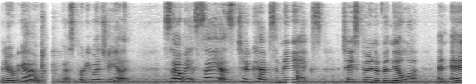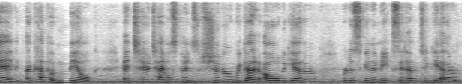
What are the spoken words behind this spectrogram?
There we go. That's pretty much it. So it says two cups of mix, teaspoon of vanilla, an egg, a cup of milk, and two tablespoons of sugar. We got it all together. We're just going to mix it up together.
